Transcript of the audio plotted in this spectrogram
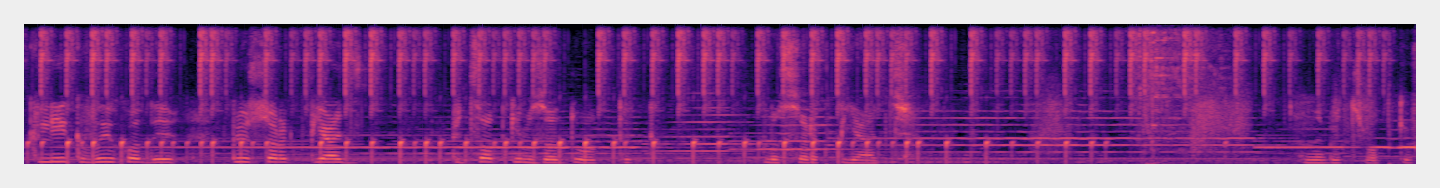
клік виходи плюс 45 відсотків за дотик. Плюс 45. Не відсотків.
